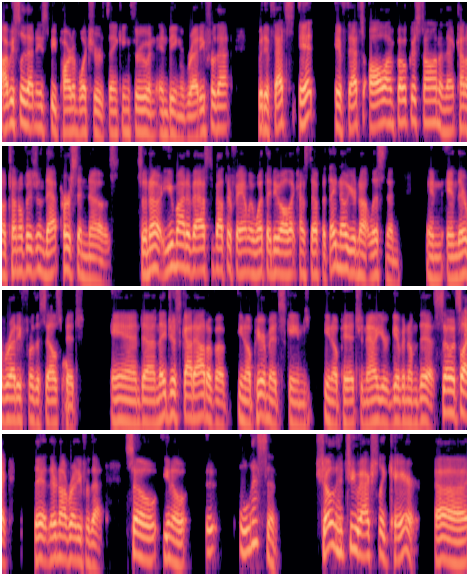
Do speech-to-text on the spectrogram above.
obviously that needs to be part of what you're thinking through and, and being ready for that. But if that's it, if that's all I'm focused on and that kind of tunnel vision, that person knows. So no, you might have asked about their family, what they do, all that kind of stuff, but they know you're not listening, and and they're ready for the sales pitch, and, uh, and they just got out of a you know pyramid schemes you know pitch, and now you're giving them this. So it's like they they're not ready for that. So you know, uh, listen, show that you actually care, uh,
